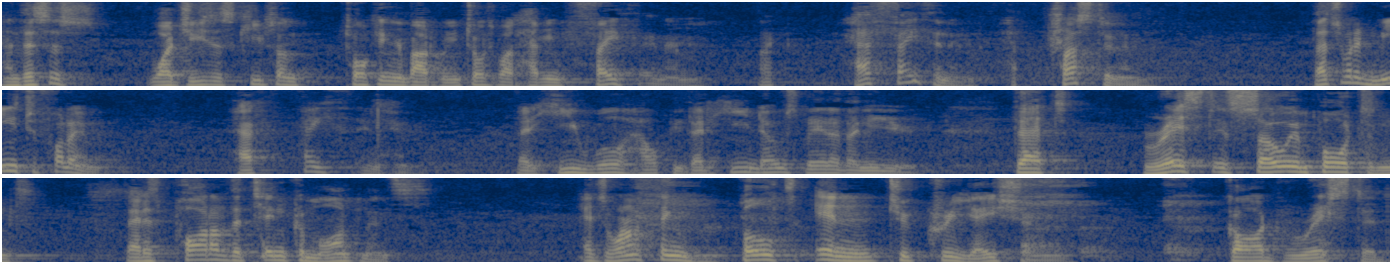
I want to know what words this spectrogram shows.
And this is what Jesus keeps on talking about when he talks about having faith in him. Like, have faith in him, trust in him. That's what it means to follow him. Have faith in him, that he will help you, that he knows better than you. That rest is so important that it's part of the Ten Commandments. It's one thing built into creation. God rested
